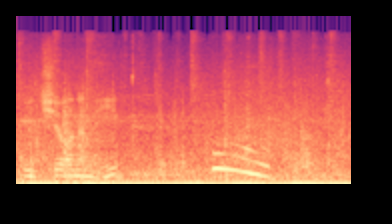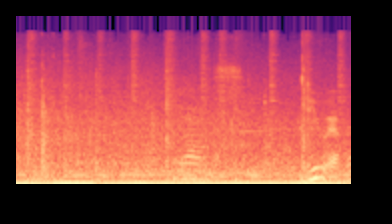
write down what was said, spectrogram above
Are you chilling in the heat? Yes, Do you ever?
